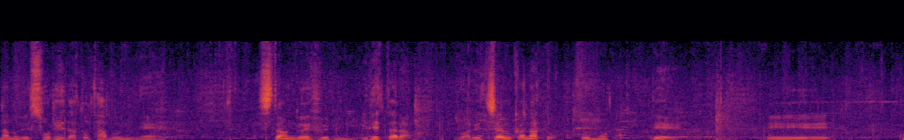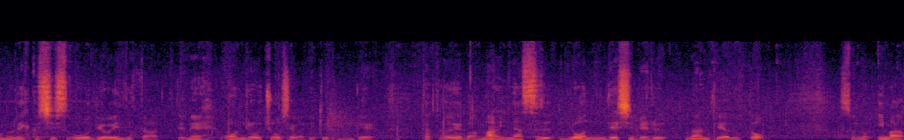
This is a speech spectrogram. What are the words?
なのでそれだと多分ねスタンド F に入れたら割れちゃうかなと思って、えー、このレクシスオーディオエディターってね音量調整ができるんで例えばマイナス4デシベルなんてやるとその今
